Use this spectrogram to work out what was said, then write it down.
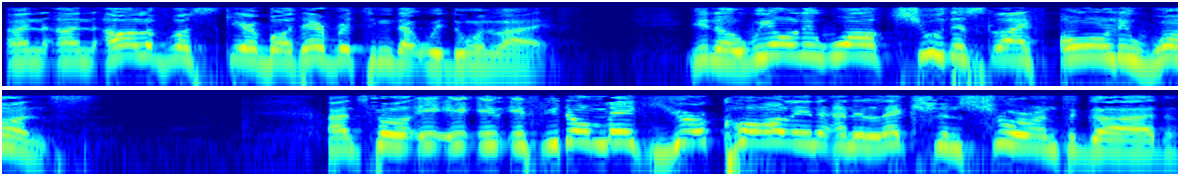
And, and all of us care about everything that we do in life. You know, we only walk through this life only once. And so if you don't make your calling and election sure unto God,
